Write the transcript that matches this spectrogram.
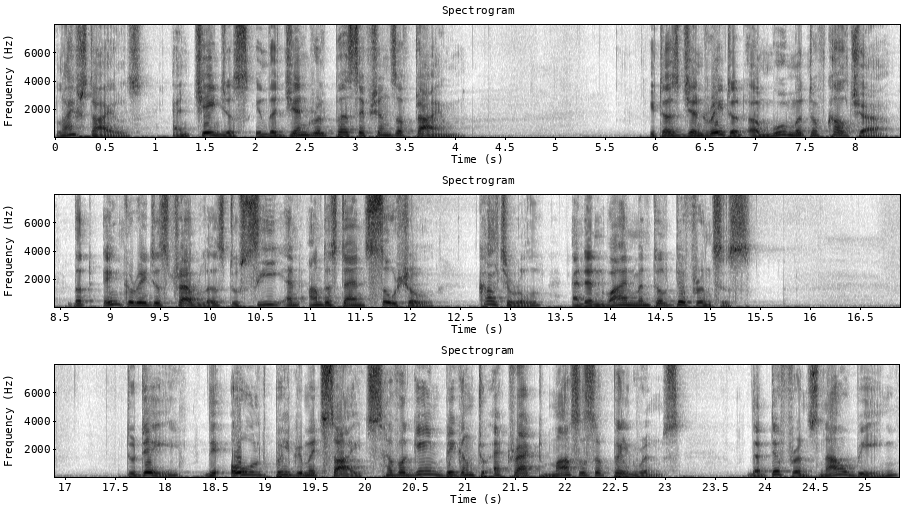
lifestyles, and changes in the general perceptions of time. It has generated a movement of culture that encourages travelers to see and understand social, cultural and environmental differences. Today, the old pilgrimage sites have again begun to attract masses of pilgrims. The difference now being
